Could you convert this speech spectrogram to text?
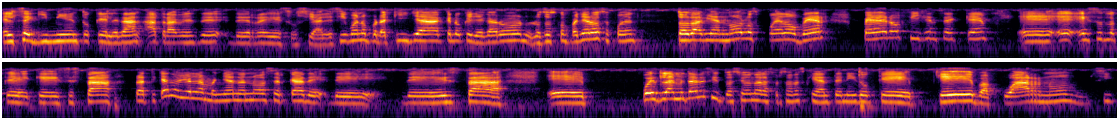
el seguimiento que le dan a través de redes sociales. Y bueno, por aquí ya creo que llegaron los dos compañeros, se pueden todavía no los puedo ver, pero fíjense que eh, eh, eso es lo que, que, se está platicando yo en la mañana, ¿no? Acerca de, esta, eh, pues lamentable situación a las personas que han tenido que, evacuar, ¿no? Sí,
